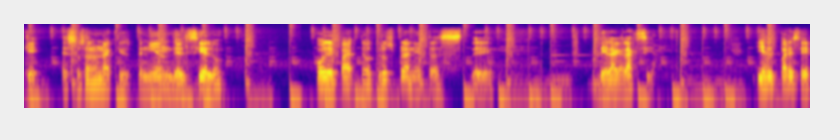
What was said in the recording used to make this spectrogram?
que estos Anunnakis venían del cielo o de, otros planetas de, de la galaxia. Y al parecer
